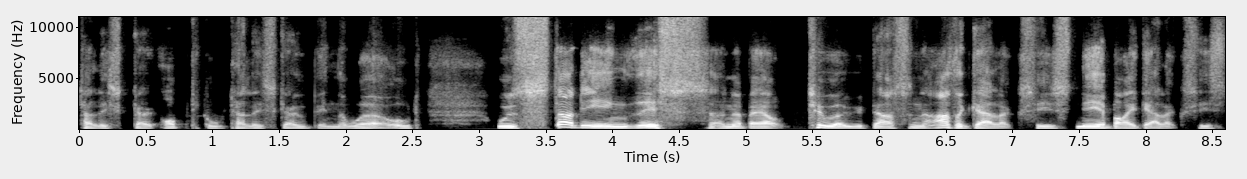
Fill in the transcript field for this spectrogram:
telescope, optical telescope in the world, was studying this and about two dozen other galaxies, nearby galaxies,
